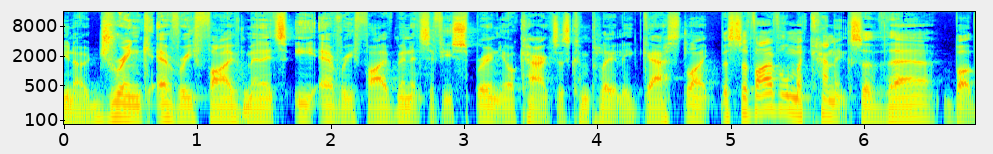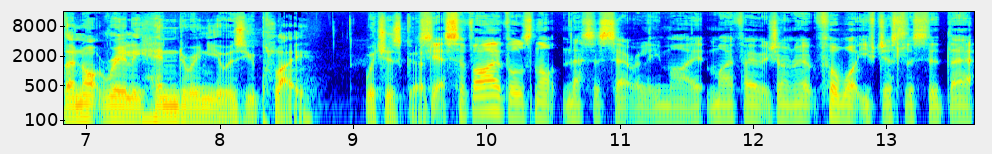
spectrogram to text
you know, drink every five minutes, eat every five minutes. If you sprint, your character's completely gassed. Like the survival mechanics are there, but they're not really hindering you as you play, which is good. yeah, survival's not necessarily my, my favorite genre for what you've just listed there.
